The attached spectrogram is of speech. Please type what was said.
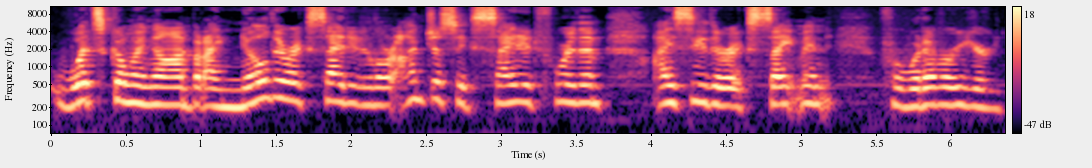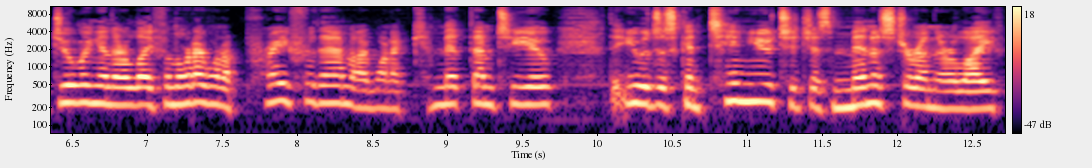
what's going on, but I know they're excited. And Lord, I'm just excited for them. I see their excitement for whatever you're doing in their life. And Lord, I want to pray for them and I want to commit them to you that you will just continue to just minister in their life.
